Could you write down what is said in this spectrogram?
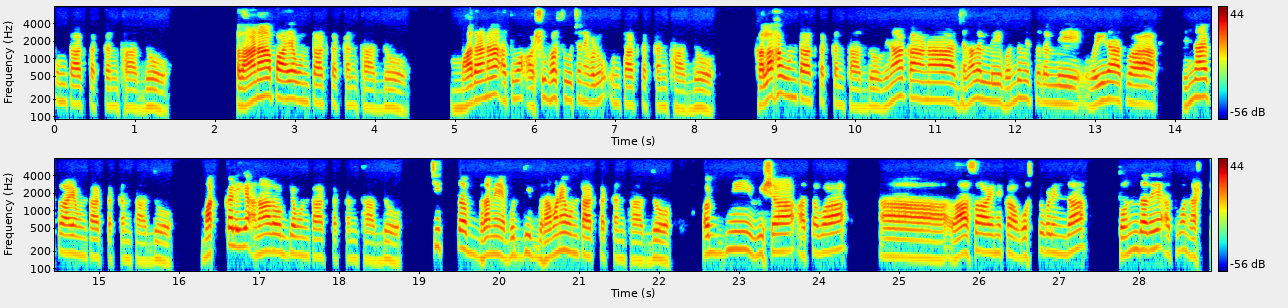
ಉಂಟಾಗ್ತಕ್ಕಂಥದ್ದು. ಪ್ರಾಣಾಪಾಯ ಉಂಟಾಗ್ತಕ್ಕಂಥದ್ದು, ಮರಣ ಅಥವಾ ಅಶುಭ ಸೂಚನೆಗಳು ಉಂಟಾಗ್ತಕ್ಕಂಥದ್ದು, ಕಲಹ ಉಂಟಾಗ್ತಕ್ಕಂಥದ್ದು, ವಿನಾಕಾರಣ ಜನರಲ್ಲಿ, ಬಂಧು ಮಿತ್ರರಲ್ಲಿ, ವೈರ ಅಥವಾ ಭಿನ್ನಾಭಿಪ್ರಾಯ ಉಂಟಾಗ್ತಕ್ಕಂಥದ್ದು, ಮಕ್ಕಳಿಗೆ ಅನಾರೋಗ್ಯ ಉಂಟಾಗ್ತಕ್ಕಂಥದ್ದು, ಚಿತ್ತ ಭ್ರಮೆ, ಬುದ್ಧಿ ಭ್ರಮಣೆ ಉಂಟಾಗ್ತಕ್ಕಂಥದ್ದು, ಅಗ್ನಿ, ವಿಷ ಅಥವಾ ರಾಸಾಯನಿಕ ವಸ್ತುಗಳಿಂದ ತೊಂದರೆ ಅಥವಾ ನಷ್ಟ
